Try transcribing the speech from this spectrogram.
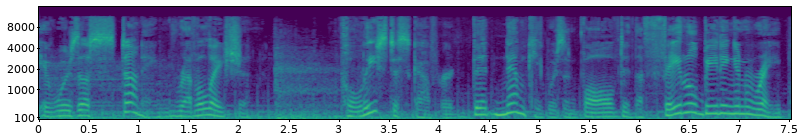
It was a stunning revelation. Police discovered that Nemke was involved in the fatal beating and rape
